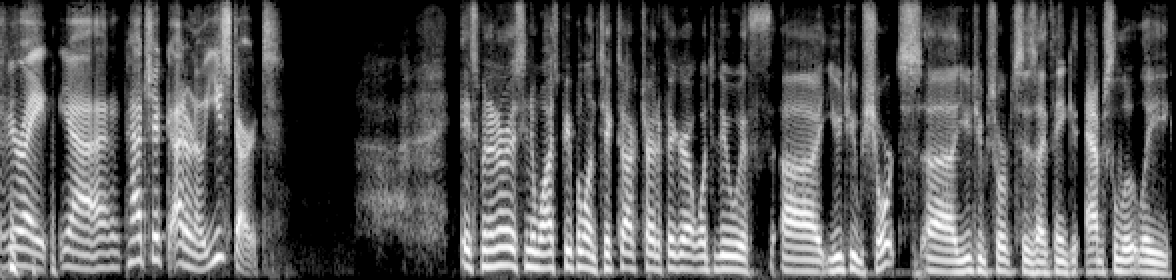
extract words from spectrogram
You're right. Yeah, Patrick. I don't know. You start. It's been interesting to watch people on TikTok try to figure out what to do with uh, YouTube Shorts. Uh, YouTube Shorts is, I think, absolutely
